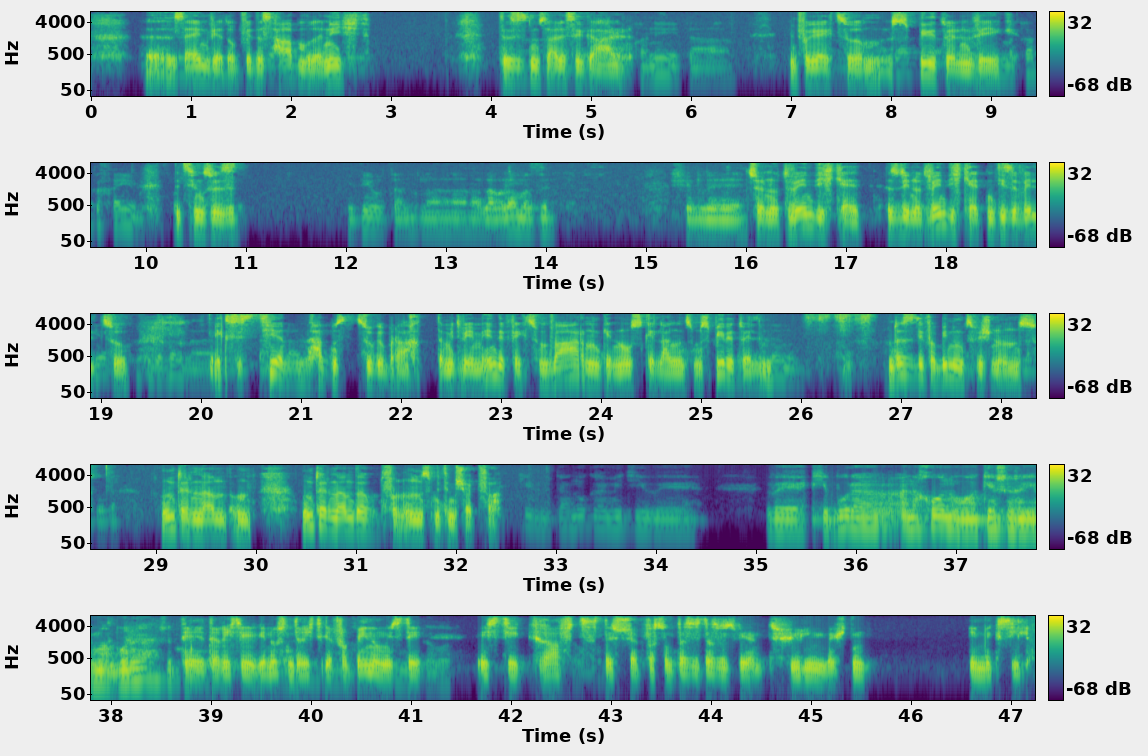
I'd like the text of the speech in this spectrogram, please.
äh, sein wird, ob wir das haben oder nicht, das ist uns alles egal. Im Vergleich zum spirituellen Weg, beziehungsweise zur Notwendigkeit, also die Notwendigkeit, in dieser Welt zu existieren, hat uns dazu gebracht, damit wir im Endeffekt zum wahren Genuss gelangen, zum spirituellen. Und das ist die Verbindung zwischen uns, untereinander und, untereinander und von uns mit dem Schöpfer. Der, der richtige Genuss und die richtige Verbindung ist die ist die Kraft des Schöpfers. Und das ist das, was wir enthüllen möchten im Exil.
